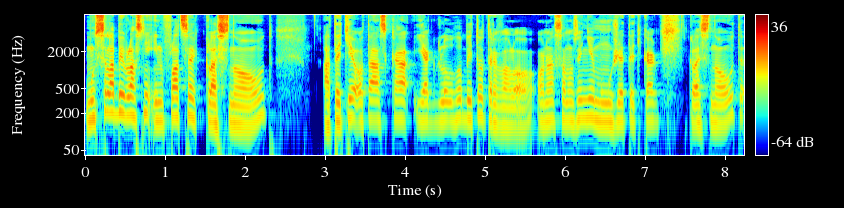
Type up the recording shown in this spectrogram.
musela by vlastně inflace klesnout, a teď je otázka, jak dlouho by to trvalo. Ona samozřejmě může teďka klesnout, eh,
